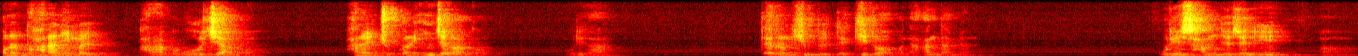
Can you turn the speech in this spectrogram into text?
오늘도 하나님을 바라보고 의지하고 하나님의 주권을 인정하고 우리가 때로는 힘들 때 기도하고 나간다면 우리의 삶 여전히 어,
